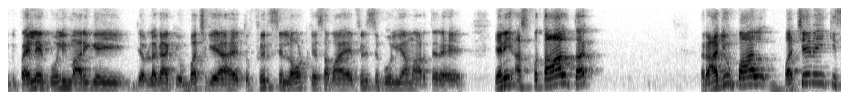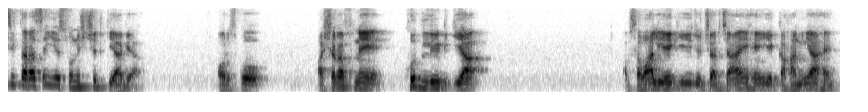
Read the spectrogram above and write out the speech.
क्योंकि पहले गोली मारी गई, जब लगा कि वो बच गया है तो फिर से लौट के सब आए, फिर से गोलियाँ मारते रहे। यानी अस्पताल तक राजू पाल बचे नहीं किसी तरह से, ये सुनिश्चित किया गया। और उसको अशरफ ने खुद लीड किया। अब सवाल यह है कि ये जो चर्चाएँ हैं, ये कहानियाँ हैं,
